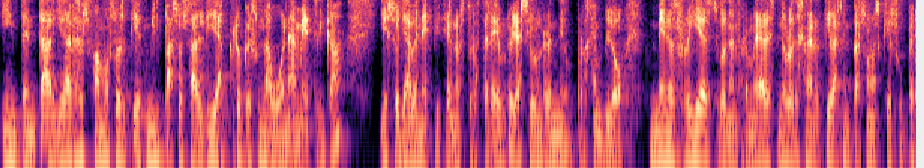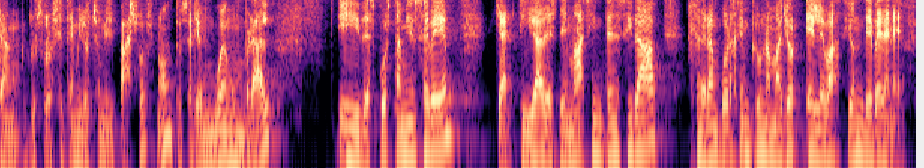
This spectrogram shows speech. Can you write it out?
Intentar llegar a esos famosos 10.000 pasos al día creo que es una buena métrica y eso ya beneficia a nuestro cerebro y ha sido un rendimiento, por ejemplo, menos riesgo de enfermedades neurodegenerativas en personas que superan incluso los 7.000, 8.000 pasos, ¿no? Entonces sería un buen umbral. Y después también se ve que actividades de más intensidad generan, por ejemplo, una mayor elevación de BDNF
